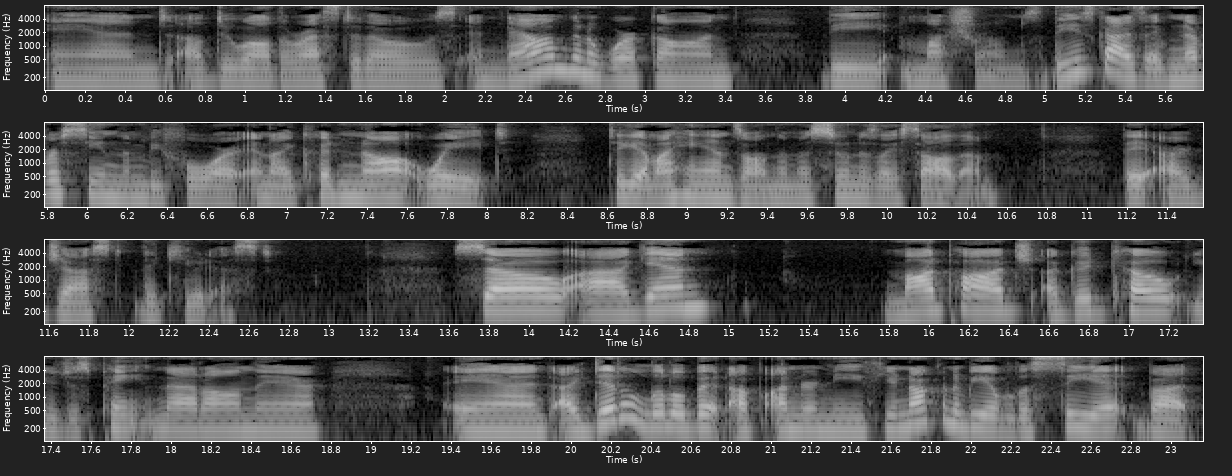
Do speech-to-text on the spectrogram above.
and I'll do all the rest of those. And now I'm going to work on the mushrooms. These guys, I've never seen them before, and I could not wait to get my hands on them as soon as I saw them. They are just the cutest. So, uh, again, Mod Podge, a good coat. You're just painting that on there. And I did a little bit up underneath. You're not going to be able to see it, but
